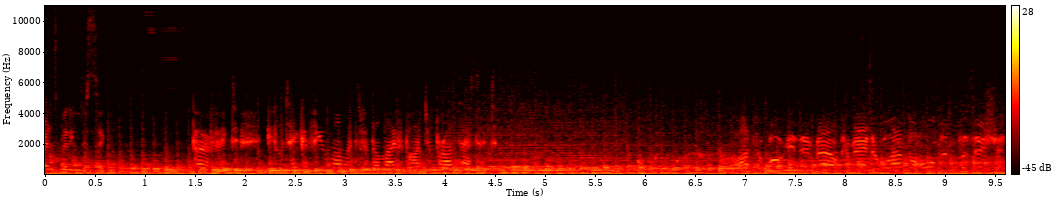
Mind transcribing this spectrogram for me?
Transmitting the signal. Perfect. It'll take a few moments for the life pod to process it. Lots of bogies inbound, Commander. We'll have to hold this position.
